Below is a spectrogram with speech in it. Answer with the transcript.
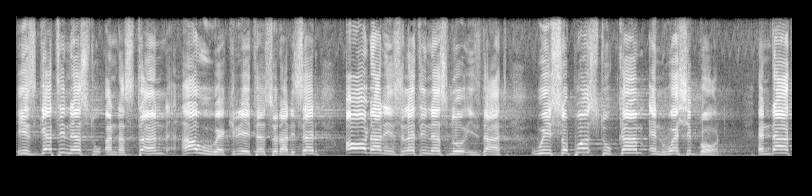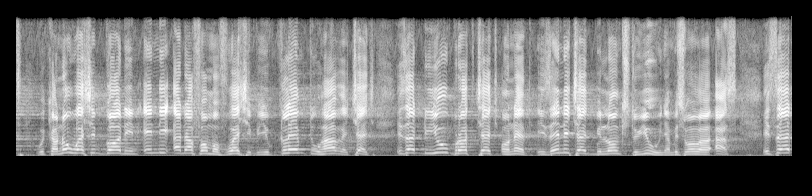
He's getting us to understand how we were created so that he said, All that is letting us know is that we're supposed to come and worship God. And that we cannot worship God in any other form of worship. You claim to have a church. Is that you brought church on earth? Is any church belongs to you? Nyamismawa asked. He said,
